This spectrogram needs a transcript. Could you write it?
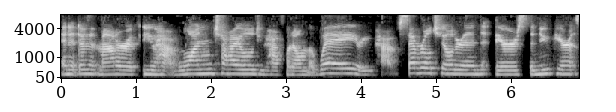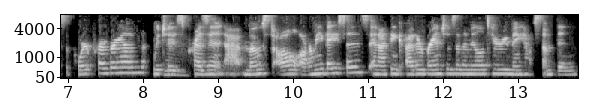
And it doesn't matter if you have one child, you have one on the way, or you have several children. There's the new parent support program, which mm. is present at most all Army bases. And I think other branches of the military may have something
